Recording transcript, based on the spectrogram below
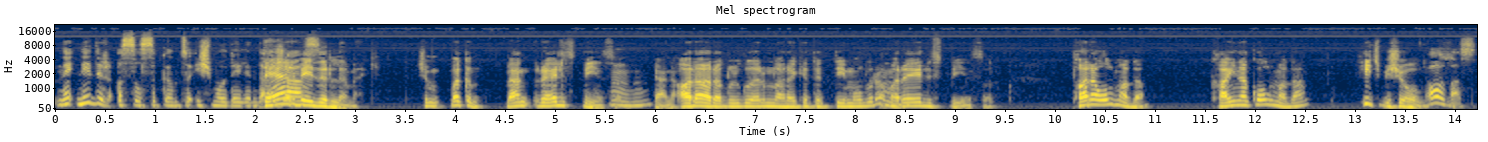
Ne, nedir asıl sıkıntı iş modelinde? Değer Ajans... belirlemek. Şimdi bakın ben realist bir insanım. Hı hı. Yani ara ara duygularımla hareket ettiğim olur ama hı hı. realist bir insanım. Para olmadan, kaynak olmadan hiçbir şey olmaz. Olmaz.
